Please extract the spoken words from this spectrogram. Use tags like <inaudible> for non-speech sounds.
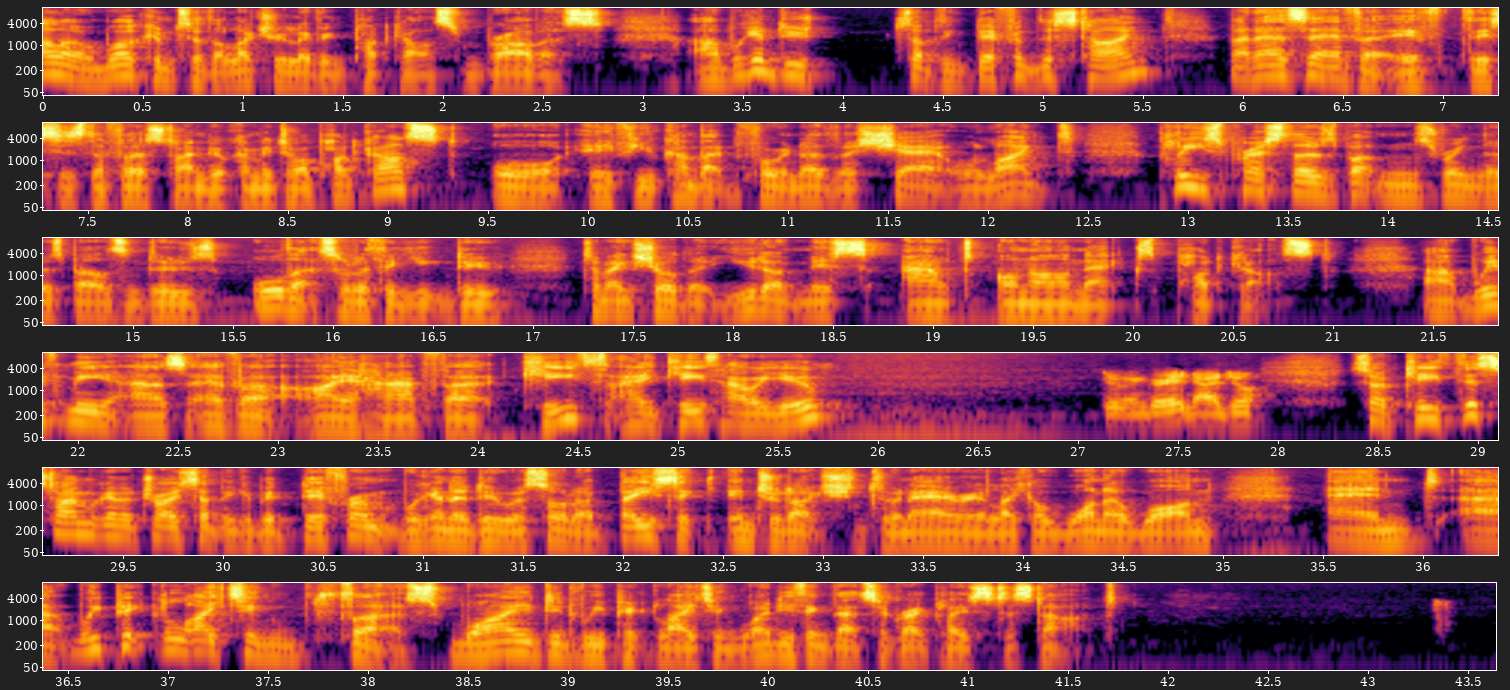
Hello and welcome to the Luxury Living Podcast from Bravas. Uh, we're going to do something different this time, but as ever, if this is the first time you're coming to our podcast, or if you come back before another share or liked, please press those buttons, ring those bells, and do all that sort of thing you can do to make sure that you don't miss out on our next podcast. Uh, with me, as ever, I have uh, Keith. Hey, Keith, how are you? Doing great, Nigel. So, Keith, this time we're going to try something a bit different. We're going to do a sort of basic introduction to an area like a 101. And uh, we picked lighting first. Why did we pick lighting? Why do you think that's a great place to start?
